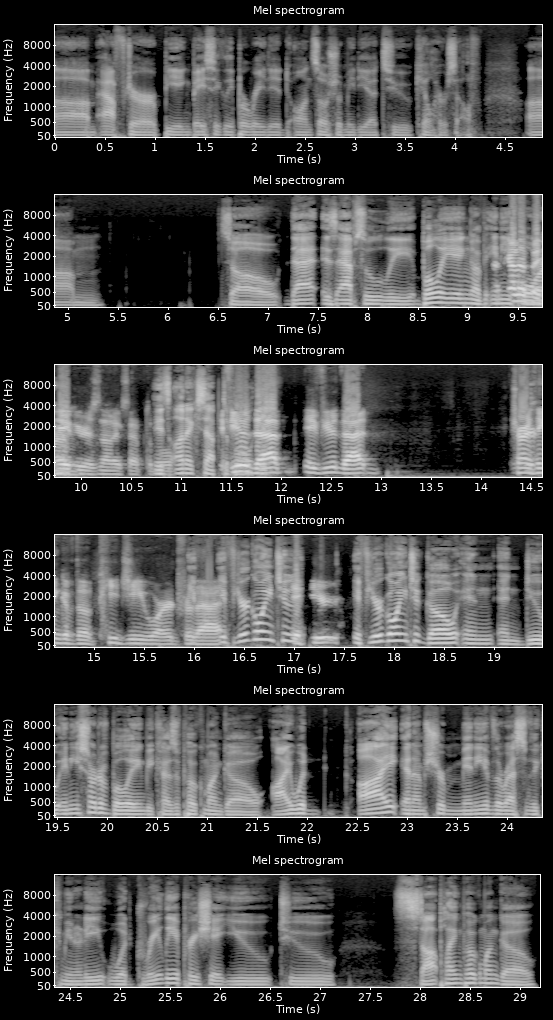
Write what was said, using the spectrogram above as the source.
um, after being basically berated on social media to kill herself. Um, so that is absolutely bullying of any That kind of behavior is not acceptable. It's unacceptable. if you're that, if you're that, trying to think of the PG word for if, that. if you're going to if you're, if you're going to go and and do any sort of bullying because of Pokemon Go, I would I and I'm sure many of the rest of the community would greatly appreciate you to stop playing Pokemon Go.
